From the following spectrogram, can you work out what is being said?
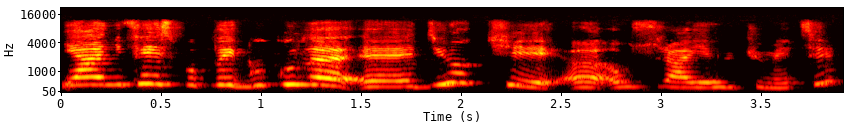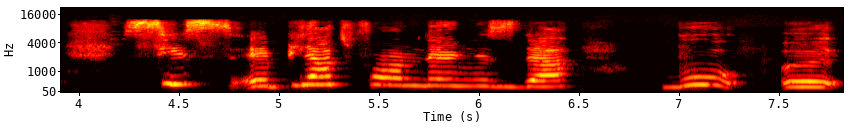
Yani Facebook ve Google'a diyor ki Avustralya hükümeti siz platformlarınızda bu e,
